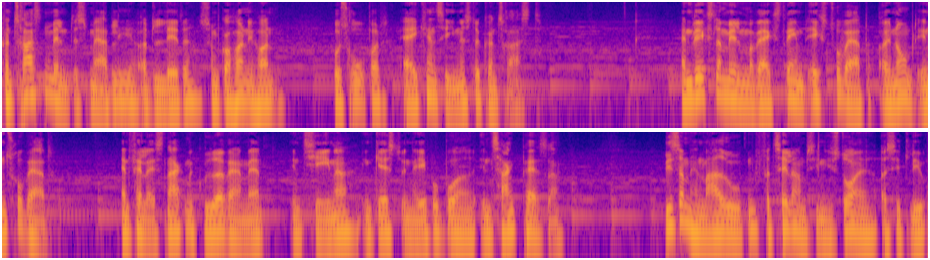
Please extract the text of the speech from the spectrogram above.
Kontrasten mellem det smertelige og det lette, som går hånd i hånd, hos Robert er ikke hans eneste kontrast. Han veksler mellem at være ekstremt ekstrovert og enormt introvert. Han falder i snak med Gud og hver mand, en tjener, en gæst ved nabobordet, en tankpasser. Ligesom han meget åben fortæller om sin historie og sit liv.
